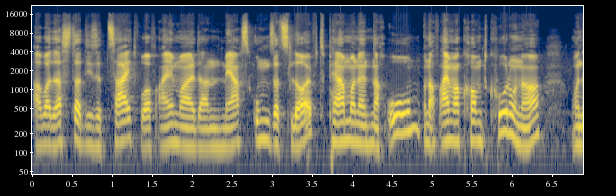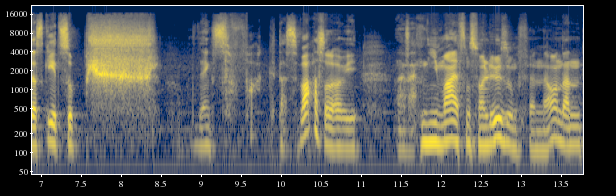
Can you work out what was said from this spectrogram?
Aber dass da diese Zeit, wo auf einmal dann März Umsatz läuft, permanent nach oben und auf einmal kommt Corona und das geht so. Du denkst, fuck, das war's oder wie? Also niemals muss man Lösungen finden. Ne? Und dann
